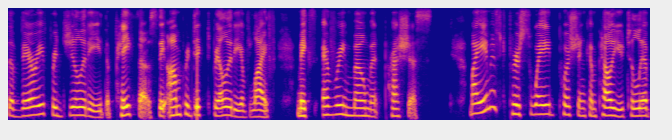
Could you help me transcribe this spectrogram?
The very fragility, the pathos, the unpredictability of life makes every moment precious. My aim is to persuade, push, and compel you to live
